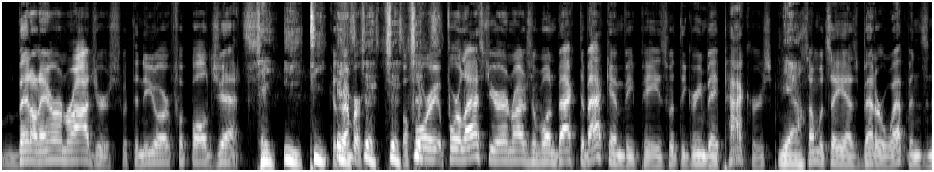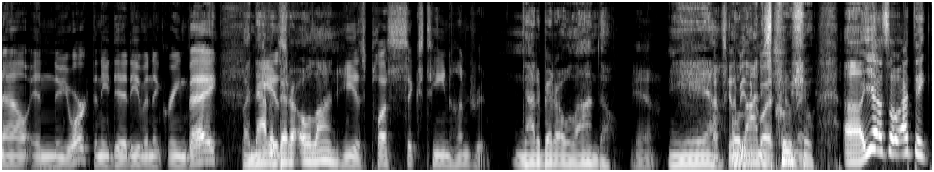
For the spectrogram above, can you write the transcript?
bet on Aaron Rodgers with the New York Football Jets, J E T. Because remember, before before last year, Aaron Rodgers had won back to back MVPs with the Green Bay Packers. Yeah. Some would say he has better weapons now in New York than he did even at Green Bay. But not He a is- better O line. He is plus sixteen hundred. Not a better O line though. Yeah, yeah. O gonna be the line is crucial. Uh, yeah, so I think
